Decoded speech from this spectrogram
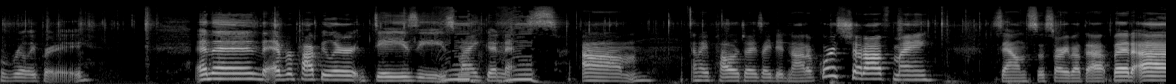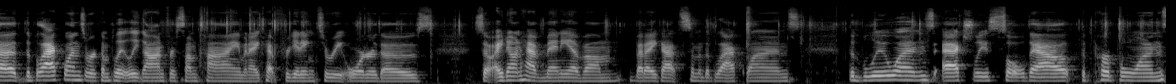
Really pretty. And then the ever popular daisies. My mm-hmm. goodness. Um, and I apologize, I did not, of course, shut off my sound. So sorry about that. But uh, the black ones were completely gone for some time, and I kept forgetting to reorder those. So I don't have many of them, but I got some of the black ones. The blue ones actually sold out. The purple ones,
